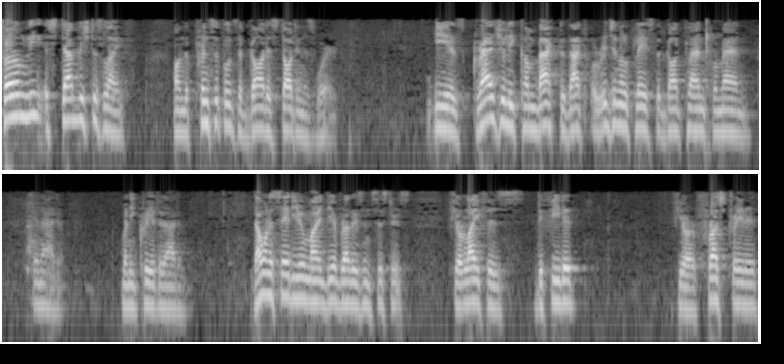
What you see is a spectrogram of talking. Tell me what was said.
firmly established his life on the principles that God has taught in his word. He has gradually come back to that original place that God planned for man in Adam, when he created Adam. I want to say to you, my dear brothers and sisters, if your life is defeated, if you're frustrated,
